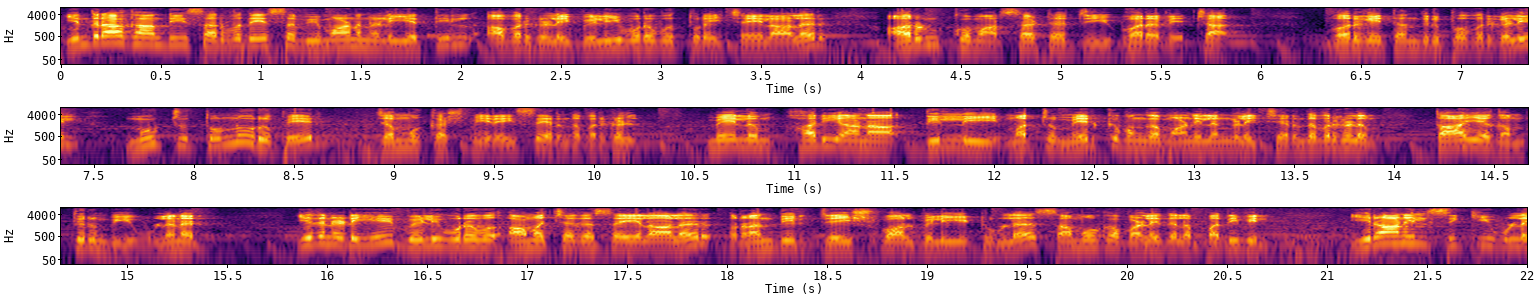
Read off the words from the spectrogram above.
இந்திரா காந்தி சர்வதேச விமான நிலையத்தில் அவர்களை வெளியுறவுத்துறை செயலாளர் அருண்குமார் சட்டர்ஜி வரவேற்றார். வருகை தந்திருப்பவர்களில் நூற்று தொன்னூறு பேர் ஜம்மு காஷ்மீரை சேர்ந்தவர்கள். மேலும் ஹரியானா தில்லி மற்றும் மேற்கு வங்க மாநிலங்களைச் சேர்ந்தவர்களும் தாயகம் திரும்பியுள்ளனர். இதனிடையே வெளியுறவு அமைச்சக செயலாளர் ரந்தீர் ஜெய்ஷ்வால் வெளியிட்டுள்ள சமூக வலைதள பதிவில் ஈரானில் சிக்கியுள்ள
